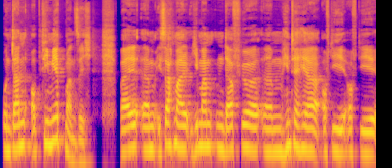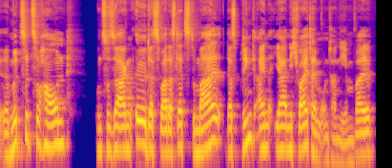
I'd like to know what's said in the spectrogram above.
Und dann optimiert man sich. Weil, ähm, ich sag mal, jemanden dafür ähm, hinterher auf die, auf die äh, Mütze zu hauen und zu sagen, äh, das war das letzte Mal, das bringt einen ja nicht weiter im Unternehmen, weil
